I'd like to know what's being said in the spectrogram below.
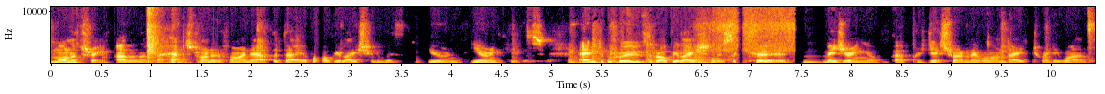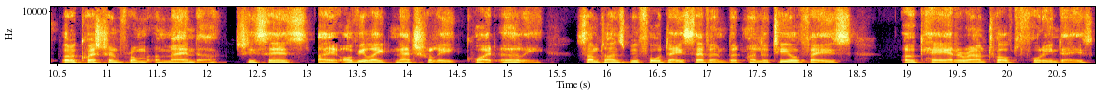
monitoring other than perhaps trying to find out the day of ovulation with urine urine kits. And to prove that ovulation has occurred measuring a, a, progesterone level on day 21 got a question from amanda. She says i ovulate naturally quite early sometimes before day seven, but my luteal phase okay at around 12 to 14 days.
